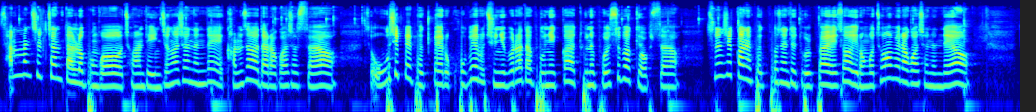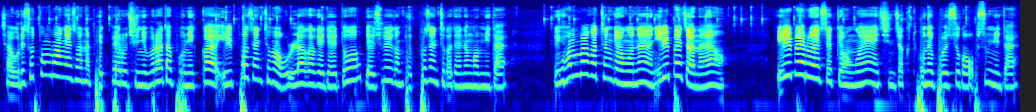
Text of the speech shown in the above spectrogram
37,000달러 번 거 저한테 인증하셨는데 감사하다라고 하셨어요. 그래서 50배, 100배로 고배로 진입을 하다 보니까 돈을 벌 수밖에 없어요. 순식간에 100% 돌파해서 이런 거 처음이라고 하셨는데요. 자, 우리 소통방에서는 100배로 진입을 하다 보니까 1%만 올라가게 돼도 내 수익은 100%가 되는 겁니다. 이 현물 같은 경우는 1배잖아요. 1배로 했을 경우에 진짜 돈을 벌 수가 없습니다.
